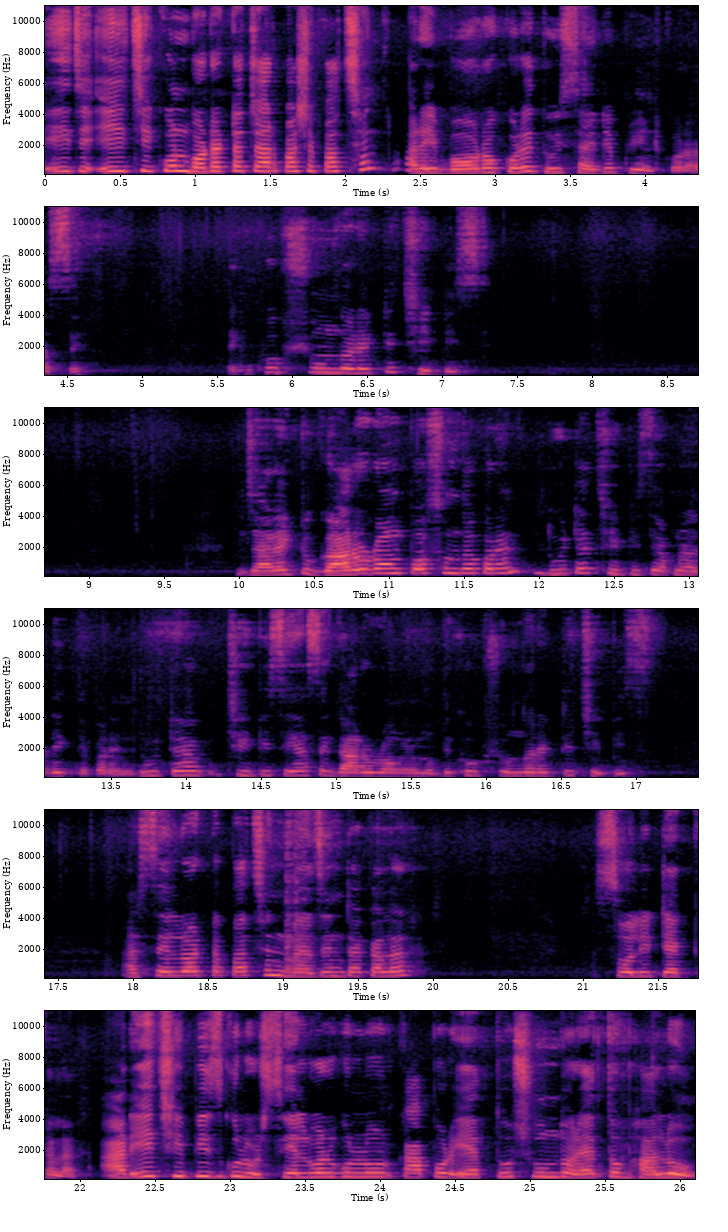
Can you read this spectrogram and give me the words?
এই যে, এই চিকন বর্ডারটা চারপাশে পাচ্ছেন, আর এই বড় করে দুই সাইডে প্রিন্ট করা আছে। খুব সুন্দর একটি থ্রি পিস যারা একটু গাঢ় রং পছন্দ করেন, দুইটা থ্রি পিসে আপনারা দেখতে পারেন। দুইটা থ্রি পিসে আছে গাঢ় রঙের মধ্যে, খুব সুন্দর একটি থ্রি পিস আর সেলোয়ারটা পাচ্ছেন ম্যাজেন্টা কালার। সলিট্যাক কালার আর এই থ্রি পিসগুলোর সেলোয়ারগুলোর কাপড় এত সুন্দর, এত ভালো।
